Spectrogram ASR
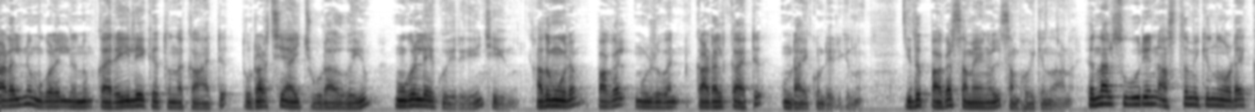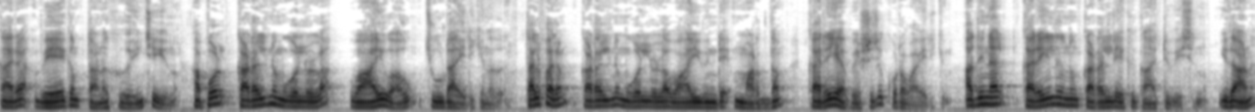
കടലിനു മുകളിൽ നിന്നും കരയിലേക്ക് എത്തുന്ന കാറ്റ് തുടർച്ചയായി ചൂടാകുകയും മുകളിലേക്ക് ഉയരുകയും ചെയ്യുന്നു. അതുമൂലം പകൽ മുഴുവൻ കടൽക്കാറ്റ് ഉണ്ടായിക്കൊണ്ടിരിക്കുന്നു. ഇത് പകൽ സമയങ്ങളിൽ സംഭവിക്കുന്നതാണ്. എന്നാൽ സൂര്യൻ അസ്തമിക്കുന്നതോടെ കര വേഗം തണുക്കുകയും ചെയ്യുന്നു. അപ്പോൾ കടലിനു മുകളിലുള്ള വായുവാവും ചൂടായിരിക്കുന്നത്. തൽഫലം കടലിന് മുകളിലുള്ള വായുവിന്റെ മർദ്ദം കരയെ അപേക്ഷിച്ച് കുറവായിരിക്കും. അതിനാൽ കരയിൽ നിന്നും കടലിലേക്ക് കാറ്റ് വീശുന്നു. ഇതാണ്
